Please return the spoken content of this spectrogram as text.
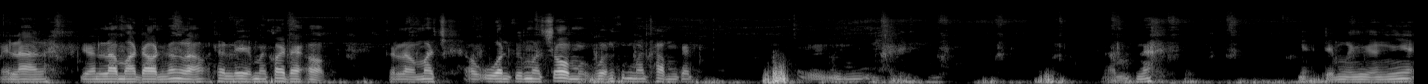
เวลาเดือนรามาดอนของเรา ทะเลไม่ค่อยได้ออก ก็เรามาเอาอวนขึ้นมาซ่อมอวนขึ้นมาทำกันทำนะเนี่ยเต็มมืออย่างเงี้ย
